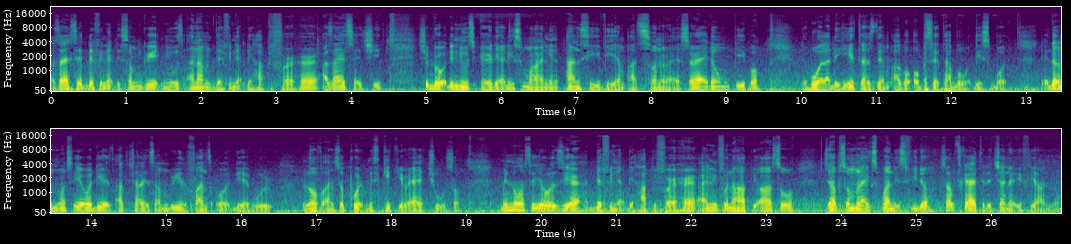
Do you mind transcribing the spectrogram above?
as I said, definitely some great news, and I'm definitely happy for her. As I said, she she broke the news earlier this morning on CVM at sunrise. So right now, people, the whole of the haters them I got upset about this, but you don't know. So so, there's actually some real fans out there who love and support Miss Kitty right true. So me know say you was here definitely happy for her. And if you're not happy also, drop some likes on this video. Subscribe to the channel if you are new.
